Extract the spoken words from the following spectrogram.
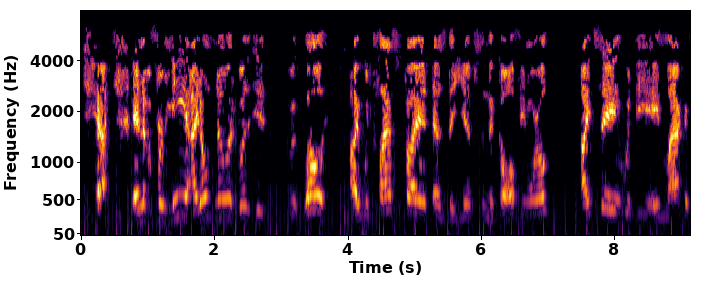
Yeah, and for me, I don't know it was, it, well, I would classify it as the yips in the golfing world. I'd say it would be a lack of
